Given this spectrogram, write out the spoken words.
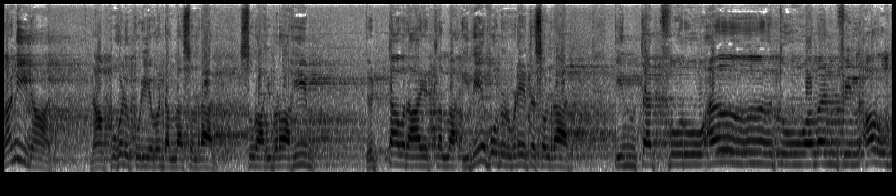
கனி நான் நான் புகழுக்குரியவன் அல்லாஹ் சொல்றான் சூரா இப்ராஹிம் எட்டாவது ஆயத்தில் அல்லாஹ் இதே போன்ற ஒரு விடயத்தை சொல்றான் إن تكفروا أنتم ومن في الأرض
